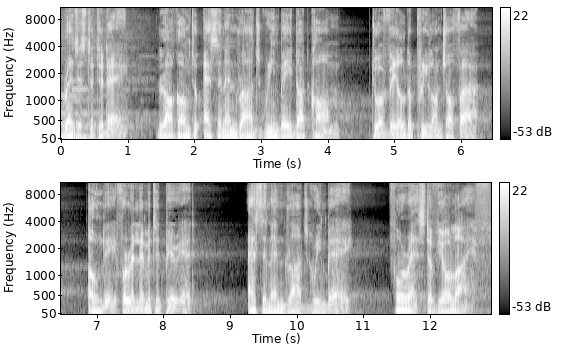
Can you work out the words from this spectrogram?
Register today. Log on to snnrajgreenbay.com to avail the pre-launch offer. Only for a limited period. SNN Raj Green Bay. For rest of your life.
